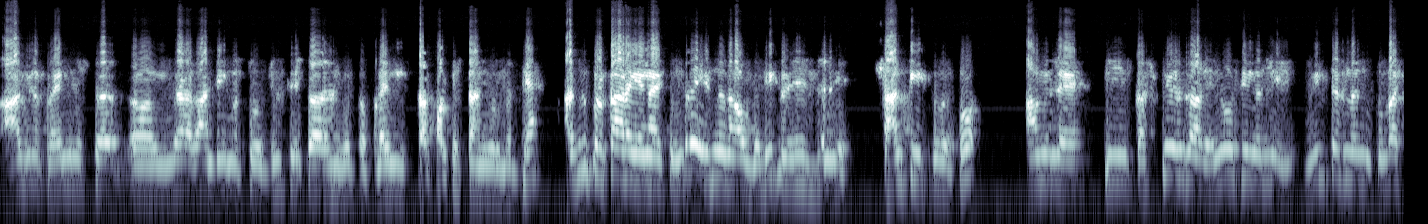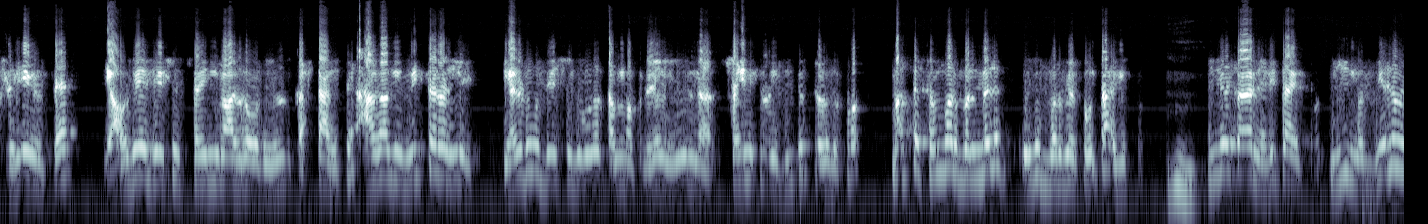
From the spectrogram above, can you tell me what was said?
ಆಗಿನ ಪ್ರೈಮ್ ಮಿನಿಸ್ಟರ್ ಇಂದಿರಾ ಗಾಂಧಿ ಮತ್ತು ಜುಲ್ಫಿಕರ್ ಪ್ರೈಮ್ ಮಿನಿಸ್ಟರ್ ಪಾಕಿಸ್ತಾನ ಇವ್ರ ಮಧ್ಯೆ, ಅದ್ರ ಪ್ರಕಾರ ಏನಾಯ್ತು ಅಂದ್ರೆ ಇನ್ನು ನಾವು ಗಡಿ ಪ್ರದೇಶದಲ್ಲಿ ಶಾಂತಿ ಇಟ್ಕೋಬೇಕು. ಆಮೇಲೆ ಈ ಕಾಶ್ಮೀರದ ಎಲ್ನಲ್ಲಿ ವಿಂಟರ್ನಲ್ಲಿ ತುಂಬಾ ಚಳಿ ಇರುತ್ತೆ. ಯಾವುದೇ ದೇಶದ ಸೈನ್ಯ ಆದ್ರೂ ಅವ್ರು ಇರೋದು ಕಷ್ಟ ಆಗುತ್ತೆ. ಹಾಗಾಗಿ ವಿಂಟರ್ ಅಲ್ಲಿ ಎರಡೂ ದೇಶಗಳು ತಮ್ಮ ಪ್ರಜೆ- ಇವನ್ನ ಸೈನಿಕರನ್ನು ಹಿಂದೆ ತಳ್ಳಬೇಕು ಮತ್ತೆ ಸಮ್ಮರ್ ಬಂದ್ಮೇಲೆ ಇದು ಬರಬೇಕು ಅಂತ ಆಗಿತ್ತು. ಇದೇ ತರ ನಡೀತಾ ಇತ್ತು. ಈ ಮಧ್ಯನೂ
